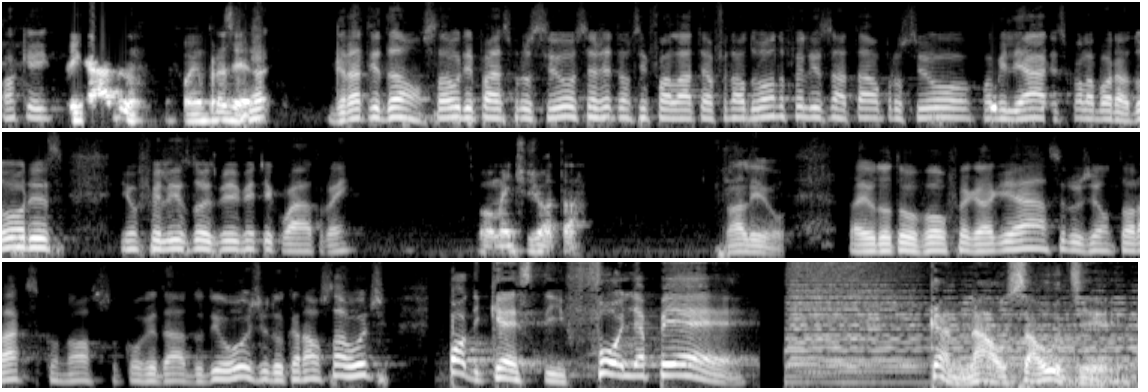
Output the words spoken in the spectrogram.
Ok. Obrigado, foi um prazer. Gratidão, saúde e paz para o senhor. Se a gente não se falar até o final do ano, Feliz Natal para o senhor, familiares, colaboradores e um feliz 2024, hein? Igualmente, Jota. Valeu. Está aí o doutor Wolfgang Aguiar, cirurgião torácico, nosso convidado de hoje do Canal Saúde. Podcast Folha PE. Canal Saúde.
